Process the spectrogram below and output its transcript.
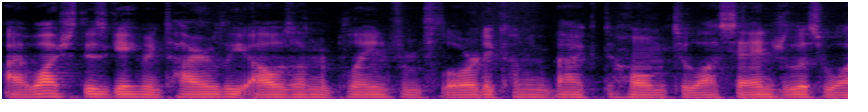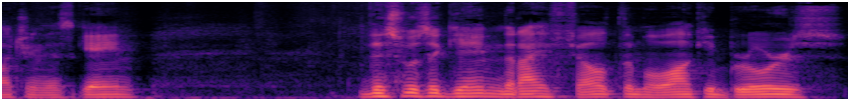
I watched this game entirely. I was on the plane from Florida coming back to home to Los Angeles watching this game. This was a game that I felt the Milwaukee Brewers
